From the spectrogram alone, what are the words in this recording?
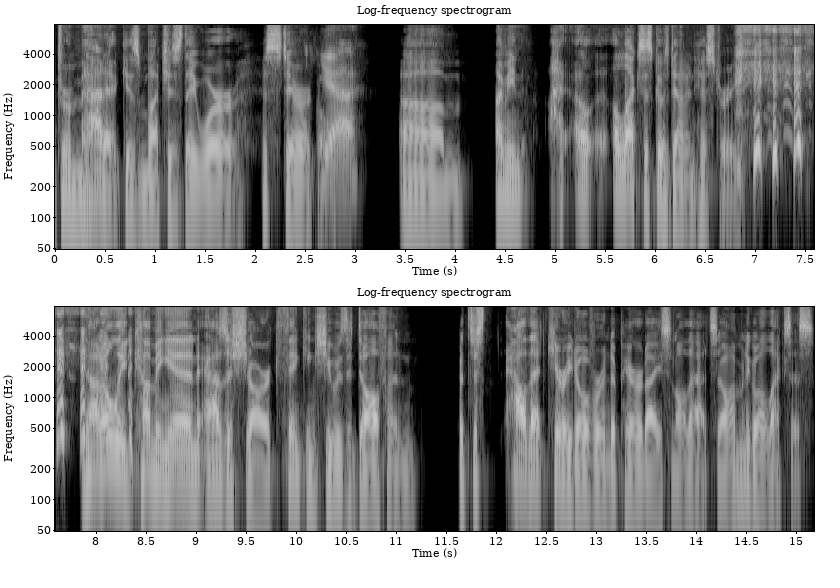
dramatic as much as they were hysterical. Yeah. Um, I mean, I, Al- Alexis goes down in history. Not only coming in as a shark, thinking she was a dolphin, but just how that carried over into paradise and all that. So I'm going to go Alexis.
